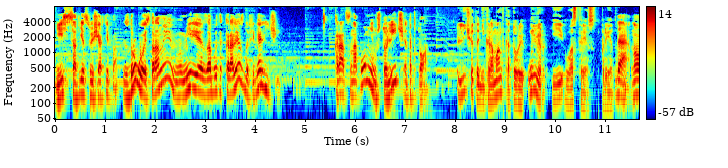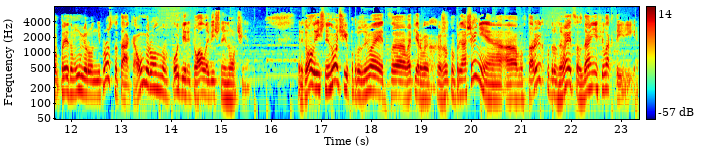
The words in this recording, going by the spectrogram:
Есть соответствующий артефакт. С другой стороны, в мире забытых королевств дофига личий. Вкратце напомним, что лич это кто? Лич это некромант, который умер и воскрес при этом. Да, но при этом умер он не просто так, а умер он в ходе ритуала Вечной Ночи. Ритуал Вечной Ночи подразумевает, э, во-первых, жертвоприношение, а во-вторых, подразумевает создание филактерии.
